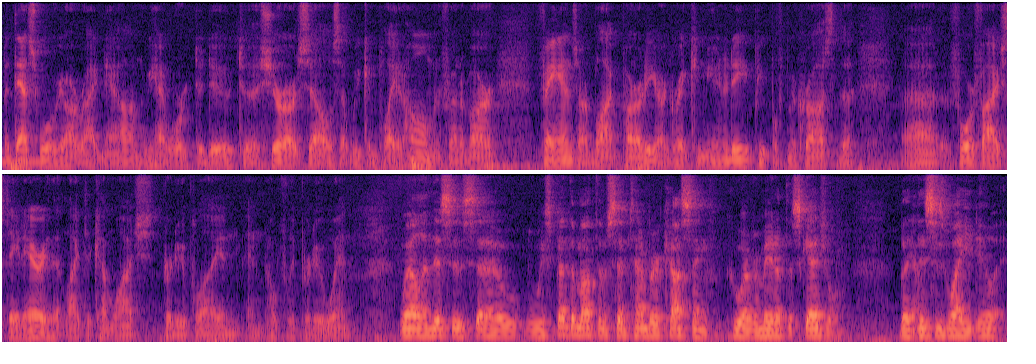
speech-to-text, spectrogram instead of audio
But that's where we are right now, and we have work to do to assure ourselves that we can play at home in front of our fans, our block party, our great community, people from across the uh, four or five state area that like to come watch Purdue play and, and hopefully Purdue win. Well, and this is, uh, we spent the month of September cussing whoever made up the schedule, but yeah. this is why you do it.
